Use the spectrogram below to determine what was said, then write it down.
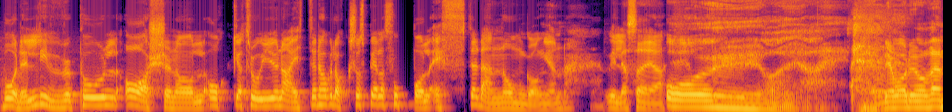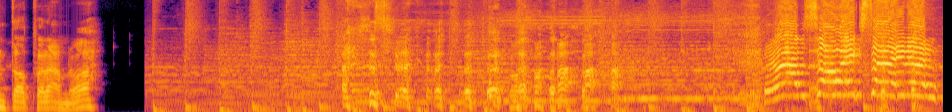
Både Liverpool, Arsenal och jag tror United har väl också spelat fotboll efter den omgången, vill jag säga. Oj, oj, oj. Det var du har väntat på den, va? I'm so excited!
